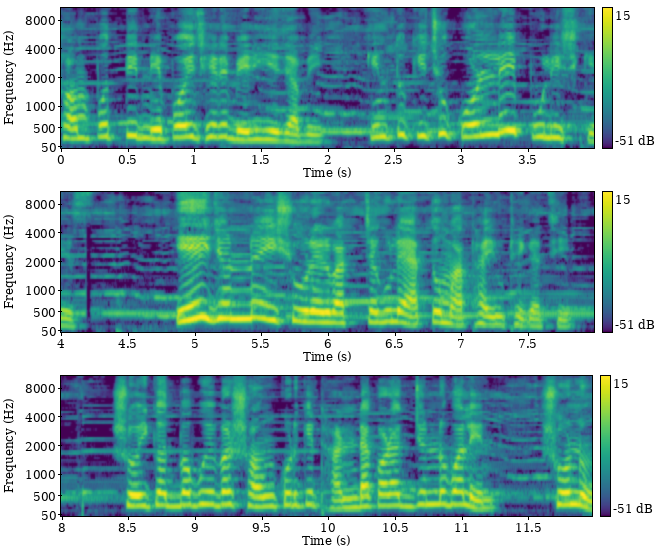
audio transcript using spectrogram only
সম্পত্তির নেপয় ঝেড়ে বেরিয়ে যাবে। কিন্তু কিছু করলেই পুলিশ কেস। এই জন্য এই সুরের বাচ্চাগুলো এত মাথায় উঠে গেছে। সৈকতবাবু এবার শঙ্করকে ঠান্ডা করার জন্য বলেন, শোনো,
